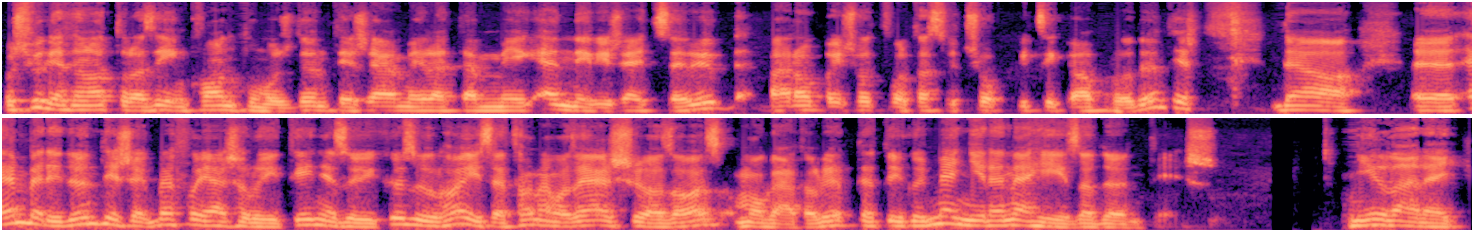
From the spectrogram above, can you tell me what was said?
Most függetlenül attól az én kvantumos döntés elméletem még ennél is egyszerűbb, bár abban is ott volt az, hogy sok picike apró döntés, de a emberi döntések befolyásolói tényezői közül, ha hiszed, hanem az első az az, magától értetődik, hogy mennyire nehéz a döntés. Nyilván egy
